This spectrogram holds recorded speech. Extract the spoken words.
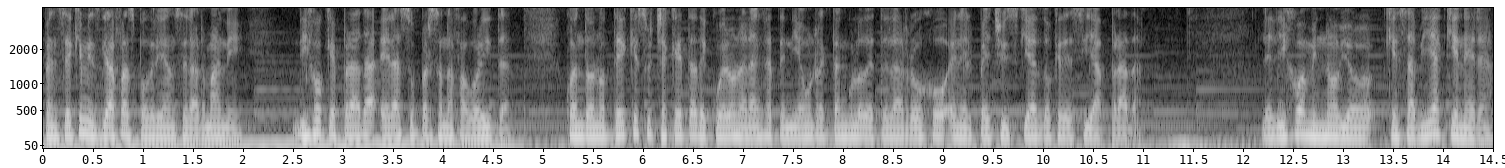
Pensé que mis gafas podrían ser Armani. Dijo que Prada era su persona favorita, cuando noté que su chaqueta de cuero naranja tenía un rectángulo de tela rojo en el pecho izquierdo que decía Prada. Le dijo a mi novio que sabía quién era,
